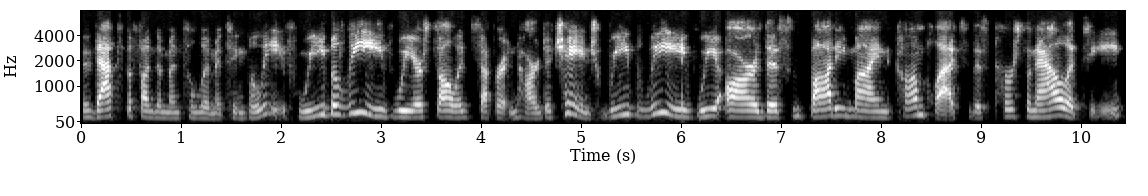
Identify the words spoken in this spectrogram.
that's the fundamental limiting belief. We believe we are solid, separate, and hard to change. We believe we are this body mind complex, this personality,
